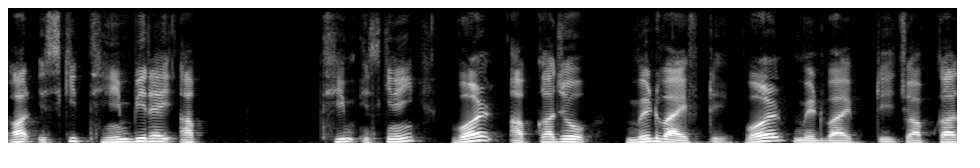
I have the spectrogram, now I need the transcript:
और इसकी थीम भी रही आप थीम इसकी नहीं वर्ल्ड आपका जो midwife day world midwife day जो आपका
